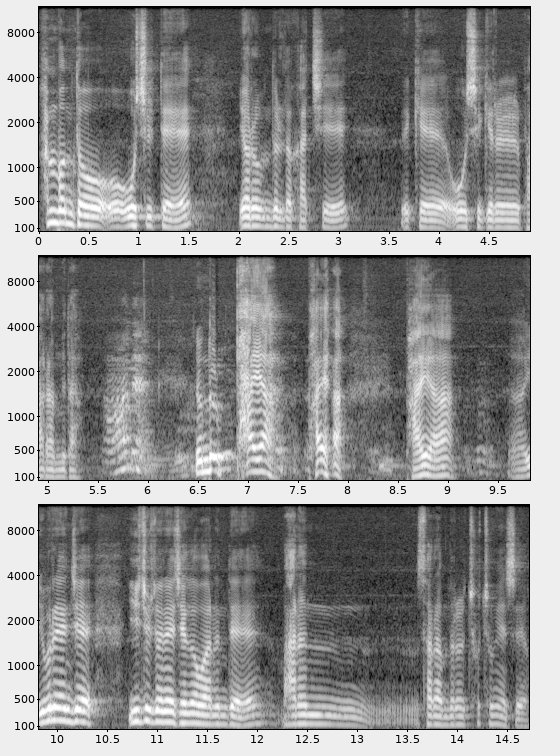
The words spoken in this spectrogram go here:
한번 더 오실 때 여러분들도 같이 이렇게 오시기를 바랍니다. 아멘. 여러분들 봐야, 봐야, 봐야. 어, 이번에 이제 2주 전에 제가 왔는데 많은 사람들을 초청했어요.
